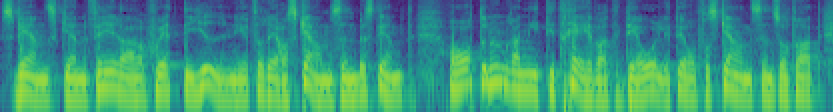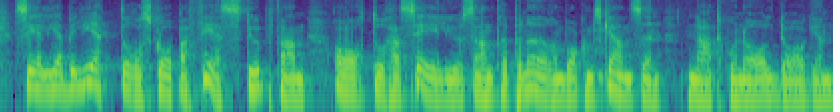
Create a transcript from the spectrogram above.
Svensken firar 6 juni för det har Skansen bestämt. 1893 var ett dåligt år för Skansen så för att sälja biljetter och skapa fest uppfann Arthur Hazelius, entreprenören bakom Skansen, nationaldagen.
